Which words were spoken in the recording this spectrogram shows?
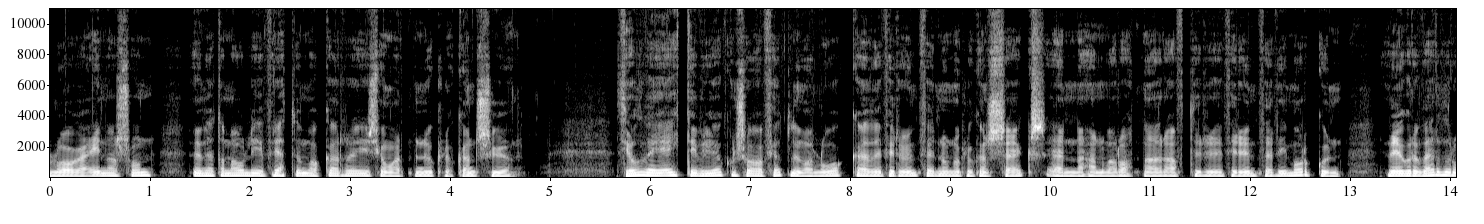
Loga Einarsson um þetta máli í fréttum okkar í sjónvarpinu klukkan 7. Þjóðvegi eitt yfir Jökulsá á fjöllum var lokaði fyrir umferð núna klukkan 6 en hann var opnaður aftur fyrir umferð í morgun. Vegur verður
